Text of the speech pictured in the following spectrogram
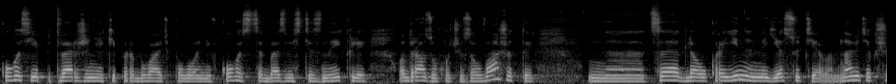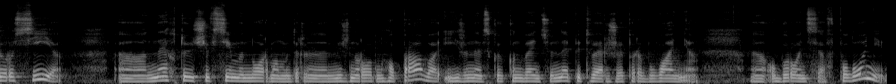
Когось є підтвердження, які перебувають в полоні, в когось це безвісті зниклі. Одразу хочу зауважити, це для України не є суттєвим. Навіть якщо Росія, е, нехтуючи всіми нормами міжнародного права і Женевською конвенцією, не підтверджує перебування е, оборонця в полоні.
